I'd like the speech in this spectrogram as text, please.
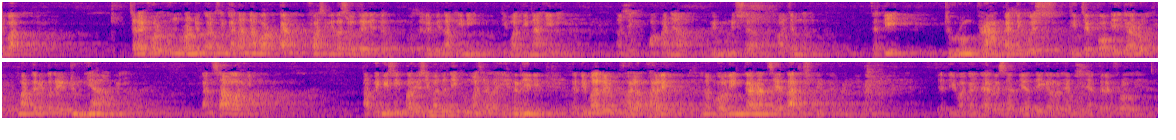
Coba travel umroh juga kan singkatan nawarkan fasilitas hotel itu, hotel bintang ini di Madinah ini, nanti makanya Indonesia macam kan. Jadi durung berangkat itu wis dicekoki karo materi-materi dunia kan salah ini. Tapi nggih sing paling sing niku masalah ya jadi jadi malah balik-balik nopo lingkaran setan. Jadi makanya harus hati-hati kalau yang punya travel ya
